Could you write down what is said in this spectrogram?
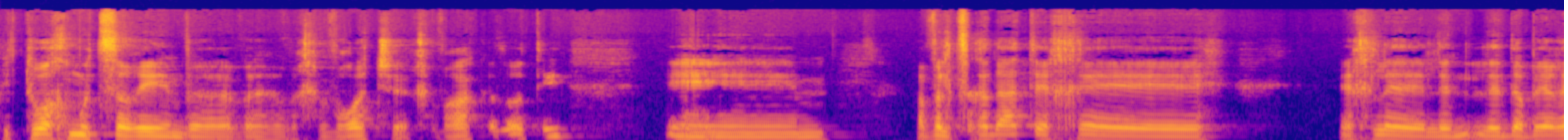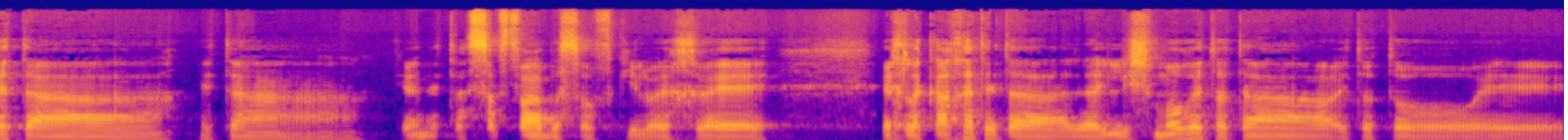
פיתוח מוצרים וחברות, חברה כזאתי, אמ, אבל צריך לדעת איך, אה, איך לדבר את, ה, את, ה, כן, את השפה בסוף, כאילו איך, אה, איך לקחת את ה... לשמור את, אותה, את אותו, אה,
